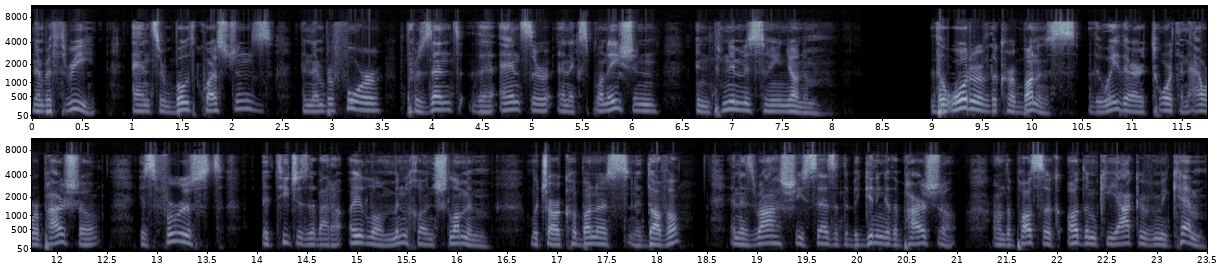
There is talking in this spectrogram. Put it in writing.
Number three, answer both questions. And number four, present the answer and explanation in Pnimis Ha'inyanim. The order of the Karbonis, the way they are taught in our Parsha, is first it teaches about Ha'ila, Mincha, and Shlomim, which are Karbonis Nedava. And as Rashi says at the beginning of the parsha, on the pasuk Adam ki Yaakov mikem,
